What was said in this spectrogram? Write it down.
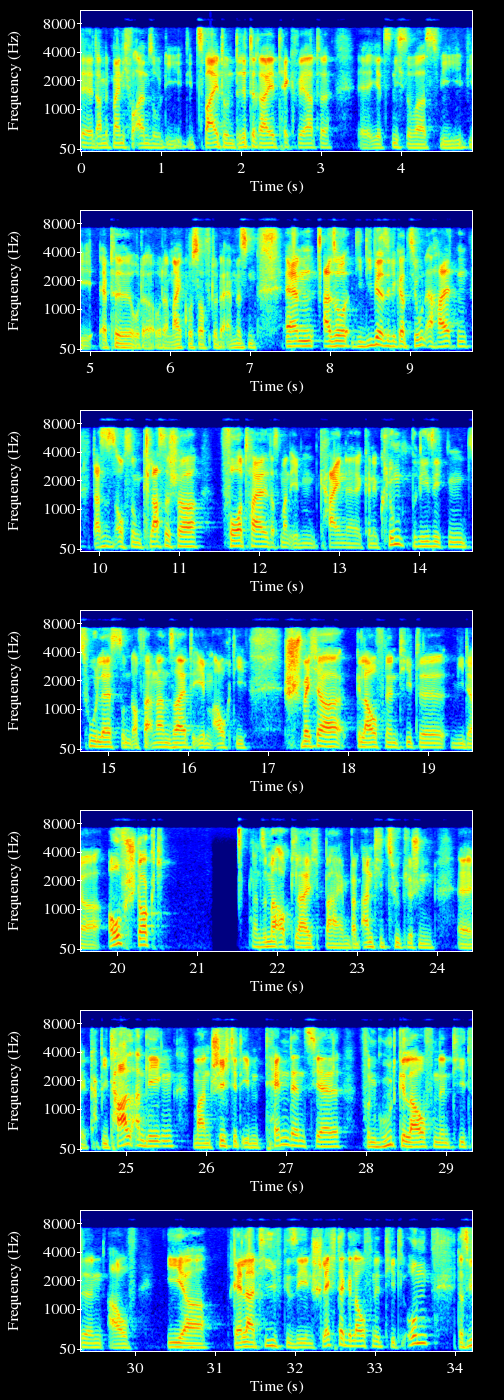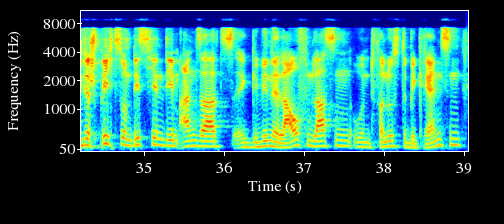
Äh, damit meine ich vor allem so die, die zweite und dritte Reihe Tech-Werte, äh, jetzt nicht sowas wie, wie Apple oder, oder Microsoft oder Amazon. Ähm, also die Diversifikation erhalten, das ist auch so ein klassischer Vorteil, dass man eben keine, keine Klumpenrisiken zulässt und auf der anderen Seite eben auch die schwächer gelaufenen Titel wieder aufstockt. Dann sind wir auch gleich beim, beim antizyklischen äh, Kapitalanlegen. Man schichtet eben tendenziell von gut gelaufenen Titeln auf eher relativ gesehen schlechter gelaufene Titel um. Das widerspricht so ein bisschen dem Ansatz, äh, Gewinne laufen lassen und Verluste begrenzen.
